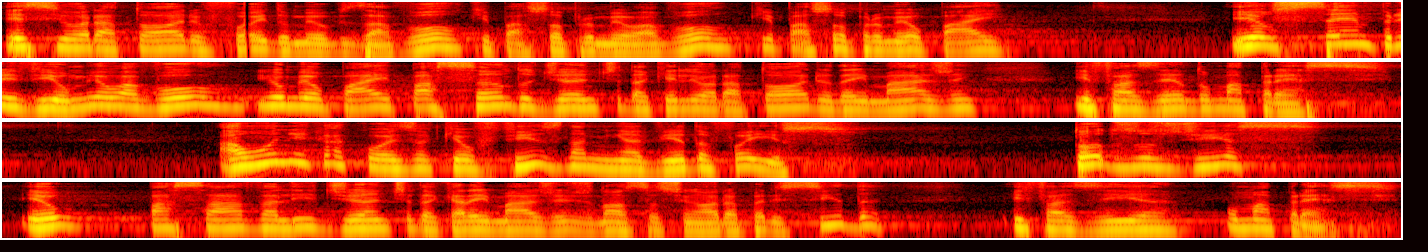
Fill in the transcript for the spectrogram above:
Esse oratório foi do meu bisavô, que passou para o meu avô, que passou para o meu pai. E eu sempre vi o meu avô e o meu pai passando diante daquele oratório, da imagem, e fazendo uma prece. A única coisa que eu fiz na minha vida foi isso. Todos os dias eu passava ali diante daquela imagem de Nossa Senhora Aparecida e fazia uma prece.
